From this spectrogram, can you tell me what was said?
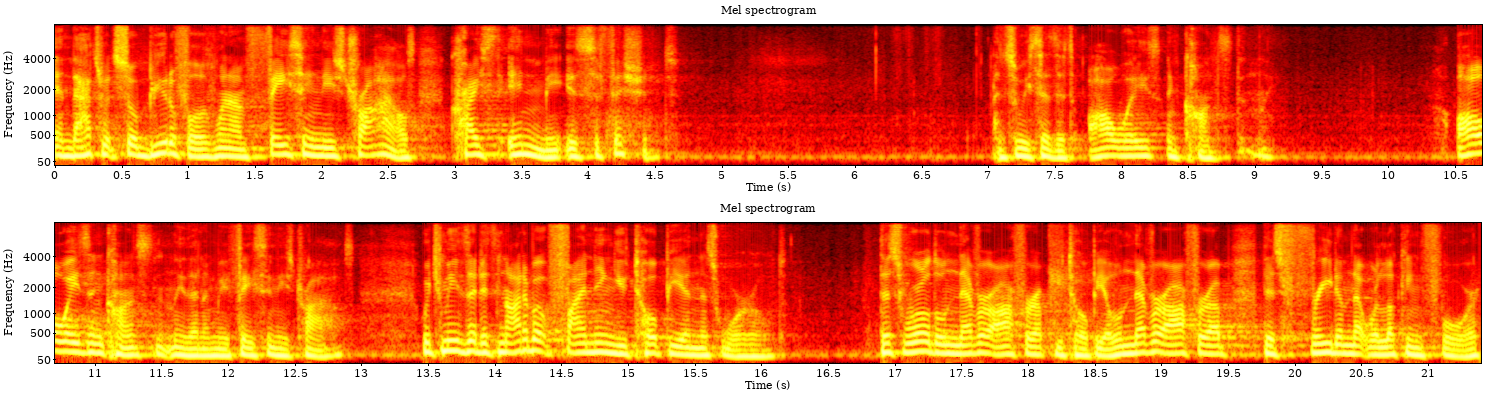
And that's what's so beautiful is when I'm facing these trials, Christ in me is sufficient. And so he says it's always and constantly. Always and constantly that I'm going to be facing these trials, which means that it's not about finding utopia in this world. This world will never offer up utopia, will never offer up this freedom that we're looking for.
